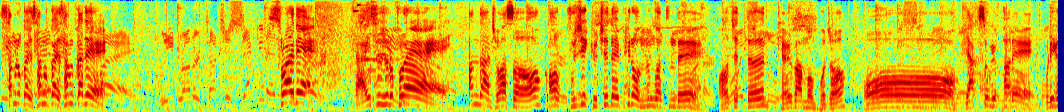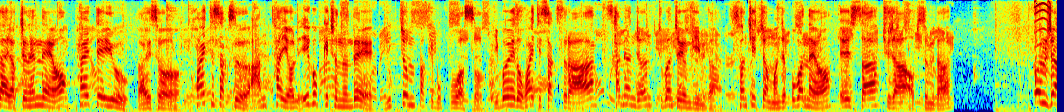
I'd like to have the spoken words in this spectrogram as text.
3루까지 3루까지 3루까지 스트라이드 나이스 주루 플레이. 판단 좋았어. 어 굳이 교체될 필요 없는 것 같은데. 어쨌든 결과 한번 보죠. 오 약속의 8회 우리가 역전했네요. 8대6 나이스. 화이트삭스 안타 17개 쳤는데 6점밖에 못 뽑았어. 이번에도 화이트삭스랑 3연전 두 번째 경기입니다. 선취점 먼저 뽑았네요. 1사 주자 없습니다 홈샷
